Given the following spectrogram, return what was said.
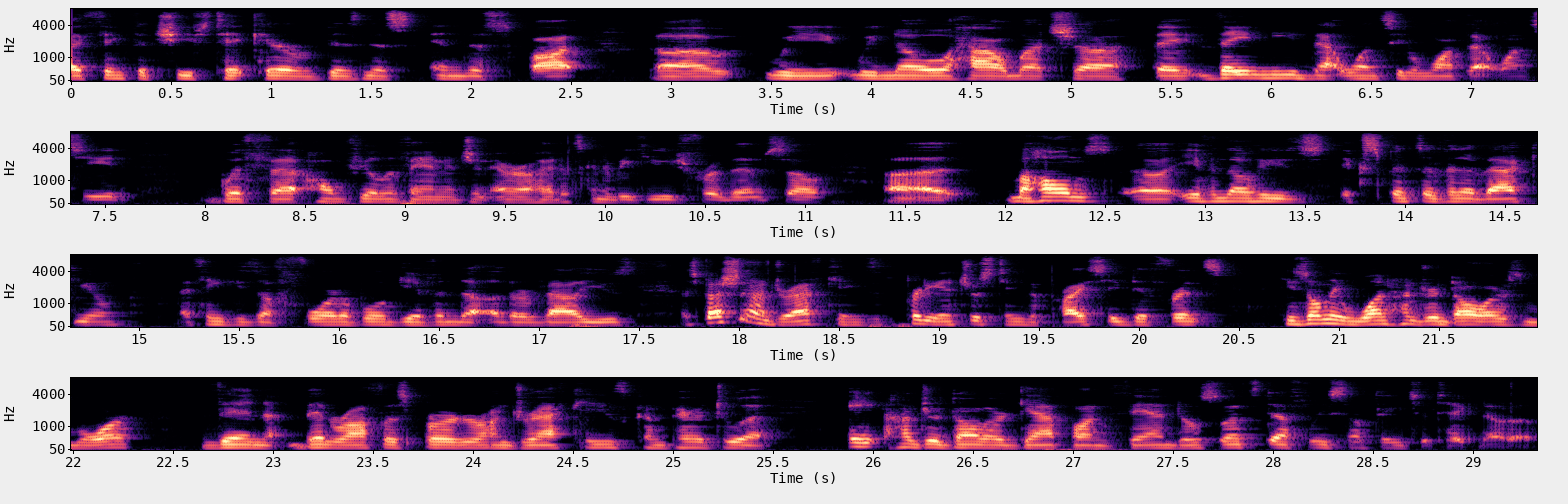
I, think the Chiefs take care of business in this spot. Uh, we we know how much uh, they they need that one seed and want that one seed with that home field advantage in Arrowhead. It's going to be huge for them. So uh, Mahomes, even though he's expensive in a vacuum, I think he's affordable given the other values, especially on DraftKings. It's pretty interesting the pricing difference. He's only $100 more than Ben Roethlisberger on DraftKings compared to a $800 gap on FanDuel. So that's definitely something to take note of.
